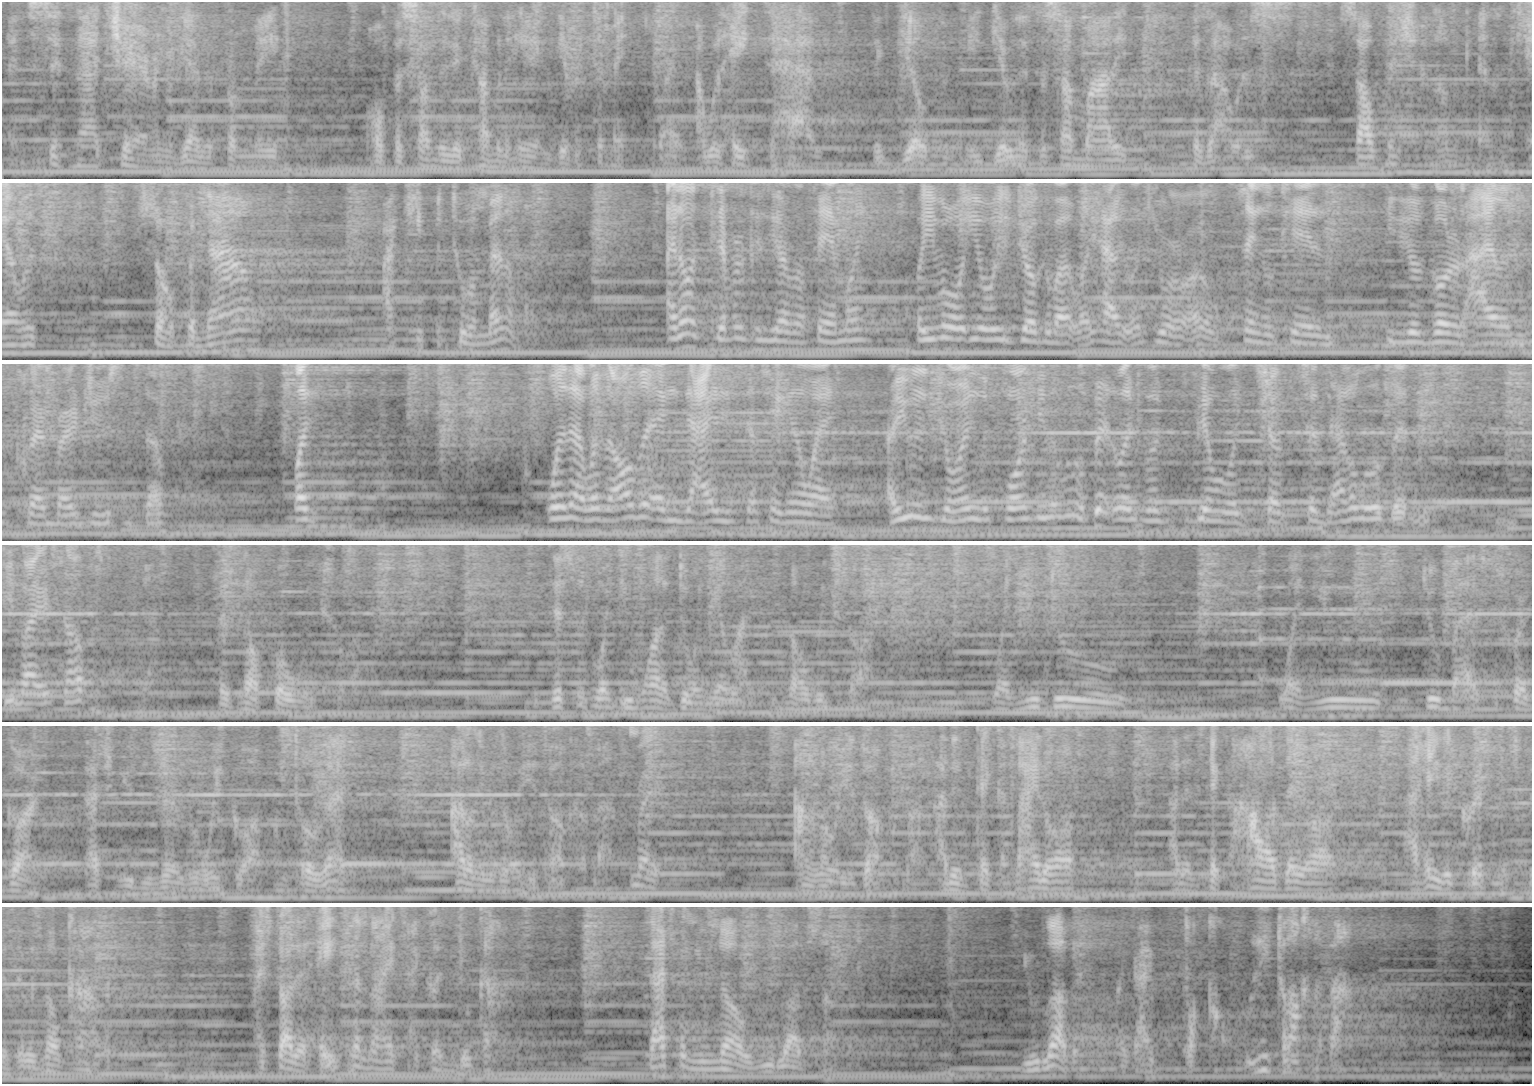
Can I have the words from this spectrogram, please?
and sit in that chair and get it from me, or for somebody to come in here and give it to me. Right. I would hate to have the guilt of me giving it to somebody because I was selfish and, un- and careless. So for now, I keep it to a minimum. I know it's different because you have a family, but always, you always joke about like how like you were a single kid and you could go, go to an island with cranberry juice and stuff. Like with that, with all the anxiety stuff taken away, are you enjoying the quarantine a little bit? Like, like to be able to like shut, shut down a little bit and be by yourself? There's no four weeks off. This is what you want to do in your life. No weeks off. When you do, when you do Madison Square Garden, that's when you deserve a week off. Until then, I don't even know what you're talking about. Right. I don't know what you're talking about. I didn't take a night off. I didn't take a holiday off. I hated Christmas because there was no comedy. I started hating the nights I couldn't do comedy. That's when you know you love something. You love it. Like I fuck. What are you talking about?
